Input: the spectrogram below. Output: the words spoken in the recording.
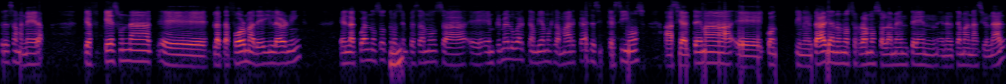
de esa manera, que, que es una eh, plataforma de e-learning en la cual nosotros empezamos a, en primer lugar, cambiamos la marca, es decir, crecimos hacia el tema continental, ya no nos cerramos solamente en, en, el tema nacional,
